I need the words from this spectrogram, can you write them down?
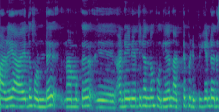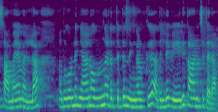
മഴയായതുകൊണ്ട് നമുക്ക് അടേനിയത്തിനൊന്നും പുതിയ നട്ട് പിടിപ്പിക്കേണ്ട ഒരു സമയമല്ല. അതുകൊണ്ട് ഞാൻ ഒന്നെടുത്തിട്ട് നിങ്ങൾക്ക് അതിന്റെ വേര് കാണിച്ചു തരാം.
